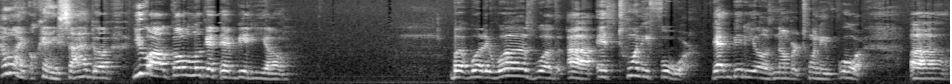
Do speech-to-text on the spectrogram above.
I'm like, okay, side door. You all go look at that video. But what it was was uh, it's 24. That video is number 24. Uh,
